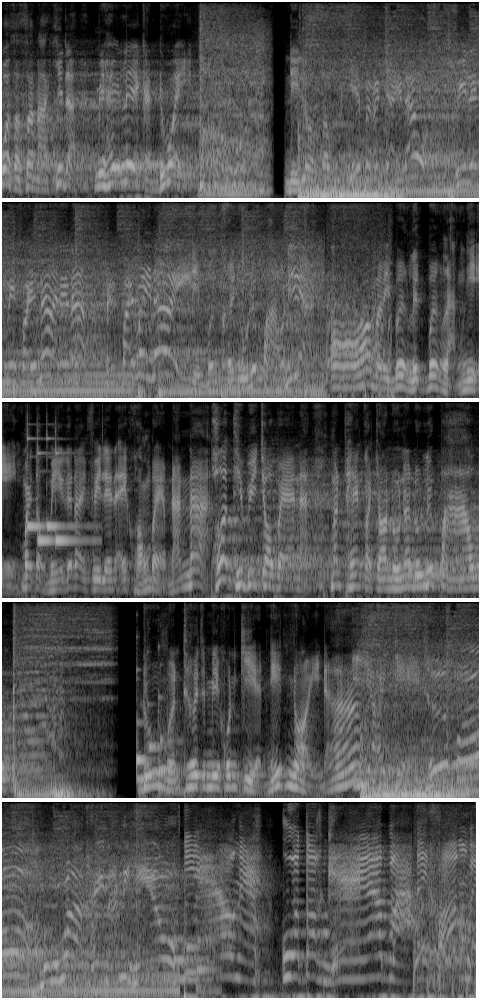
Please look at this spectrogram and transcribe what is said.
ว่าศาสนาคริดอะมีให้เลขกันด้วยดีโลกต้องเพี้ยนไปกันใหญ่แล้วฟรีเลนมีไฟหน้าเนี่ยนะเป็นไปไม่ได้นี่มึงเคยดูหรือเปล่าเนี่ยอ๋อมันมีเบื้องลึกเบื้องหลังนี่เอง ไม่ต้องมีก็ได้ฟรีเลนไอของแบบนั้นนะเพราะทีวีจอแบนอะมันแพงกว่าจอนูนนะรู้หรือเปล่า ดูเหมือนเธอจะมีคนเกลียดนิดหน่อยนะยายเก๋ เธอโบมึงว่าใครหนังเหี่ยวเดี๋ยวไงอัวต้องแคบอะไอของแบ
